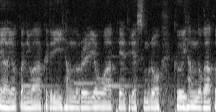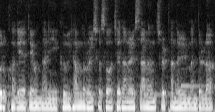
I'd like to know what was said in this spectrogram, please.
해하였거니와 그들이 향로를 여호와 앞에 드렸으므로 그 향로가 거룩하게 되었나니 그 향로를 쳐서 제단을 쌓는 철판을 만들라.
